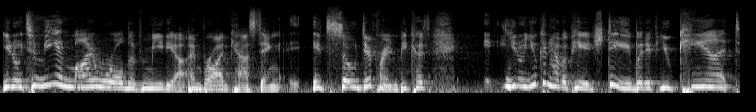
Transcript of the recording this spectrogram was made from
you know, to me in my world of media and broadcasting, it's so different because you know, you can have a PhD, but if you can't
